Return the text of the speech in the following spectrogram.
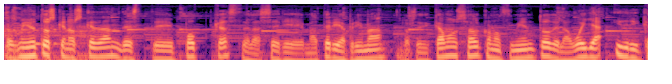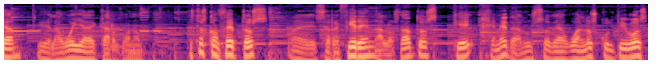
Los minutos que nos quedan de este podcast de la serie Materia Prima los dedicamos al conocimiento de la huella hídrica y de la huella de carbono. Estos conceptos eh, se refieren a los datos que genera el uso de agua en los cultivos,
